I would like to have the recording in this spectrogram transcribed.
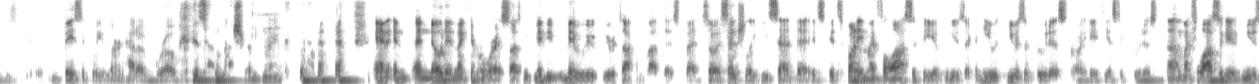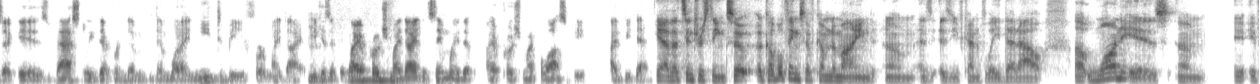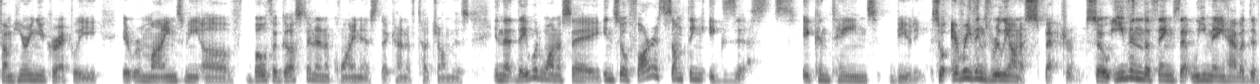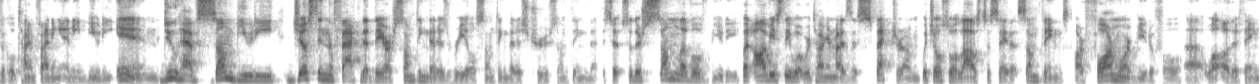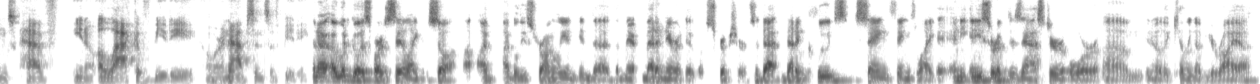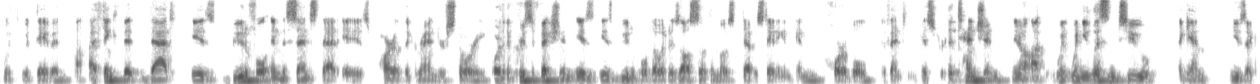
basically learn how to grow his own mushroom. Right. and and and noted, and I can't remember where I saw this. Maybe maybe we, we were talking about this, but so essentially he said that it's it's funny my philosophy of music, and he was he was a Buddhist or atheistic Buddhist. Uh, my philosophy of music is vastly different than than what I need to be for my diet. Mm. Because if, if I approach my diet in the same way that I approach my philosophy, I'd be dead. Yeah, that's interesting. So a couple things have come to mind um, as as you've kind of laid that out. Uh, one is, um, if I'm hearing you correctly, it reminds me of both Augustine and Aquinas that kind of touch on this, in that they would want to say, insofar as something exists it contains beauty. So everything's really on a spectrum. So even the things that we may have a difficult time finding any beauty in do have some beauty just in the fact that they are something that is real, something that is true, something that so so there's some level of beauty. But obviously what we're talking about is this spectrum, which also allows to say that some things are far more beautiful uh, while other things have you know a lack of beauty or an absence of beauty. And I, I, would go as far as to say like so i, I believe strongly in, in the the meta narrative of scripture. So that that includes saying things like any any sort of disaster or um you know the killing of uriah with with david. I think that that is beautiful in the sense that it is part of the grander story or the crucifixion is is beautiful though it is also the most devastating and, and horrible event in history. The tension you know uh, when, when you listen to again music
